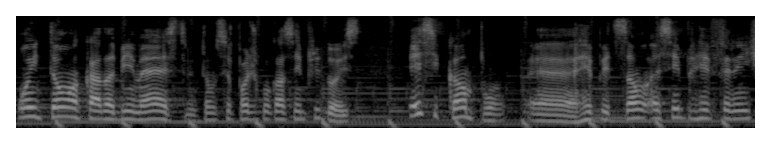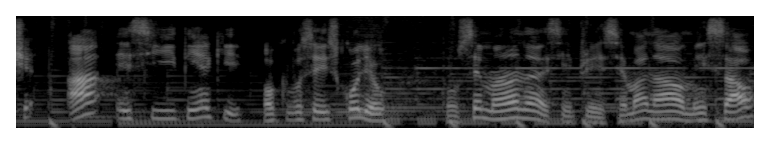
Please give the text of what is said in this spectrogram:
Ou então a cada bimestre, então você pode colocar sempre dois. Esse campo, é, repetição, é sempre referente a esse item aqui, ao que você escolheu. Então semana, é sempre semanal, mensal,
